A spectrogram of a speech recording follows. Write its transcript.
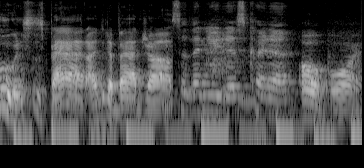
Ooh, this is bad. I did a bad job. So then you just kind of Oh, boy.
